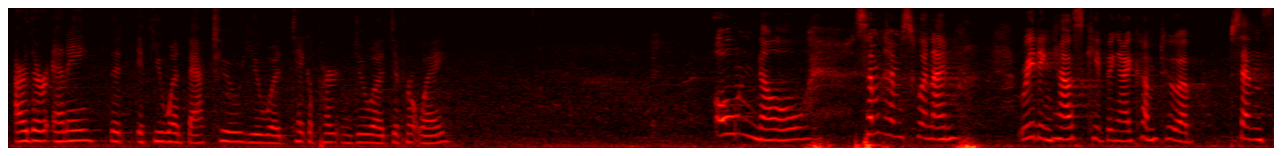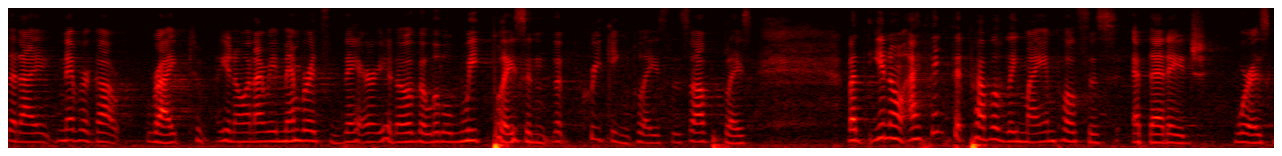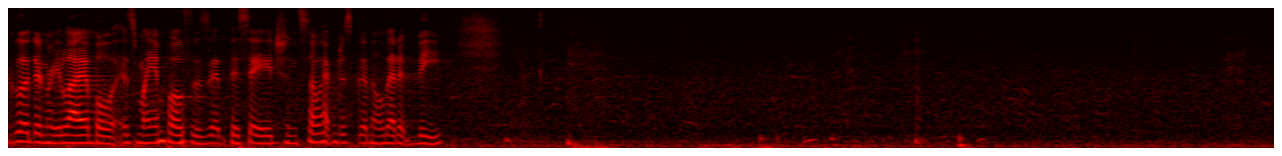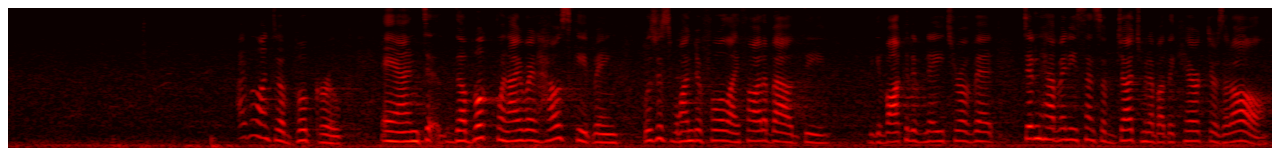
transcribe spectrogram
are there any that if you went back to, you would take apart and do a different way? Oh, no. Sometimes when I'm reading housekeeping, I come to a sentence that I never got right, you know, and I remember it's there, you know, the little weak place and the creaking place, the soft place. But, you know, I think that probably my impulses at that age were as good and reliable as my impulses at this age, and so I'm just going to let it be. I belong to a book group, and the book, when I read Housekeeping, was just wonderful. I thought about the, the evocative nature of it, didn't have any sense of judgment about the characters at all.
